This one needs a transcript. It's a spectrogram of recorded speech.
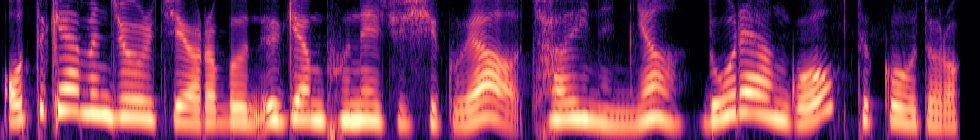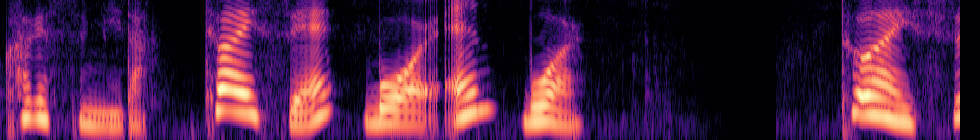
어떻게 하면 좋을지 여러분 의견 보내주시고요. 저희는요, 노래 한 곡 듣고 오도록 하겠습니다. 트와이스의 More and More. 트와이스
